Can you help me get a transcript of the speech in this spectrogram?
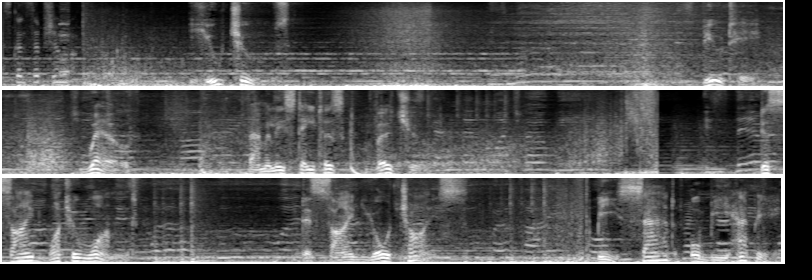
misconception you choose beauty wealth family status virtue decide what you want decide your choice be sad or be happy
